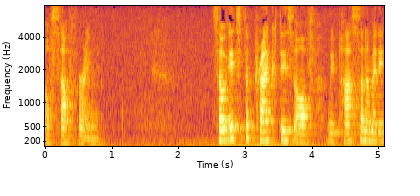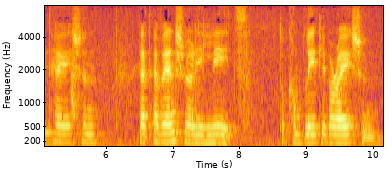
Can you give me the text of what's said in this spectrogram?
of suffering. So it's the practice of vipassana meditation that eventually leads to complete liberation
